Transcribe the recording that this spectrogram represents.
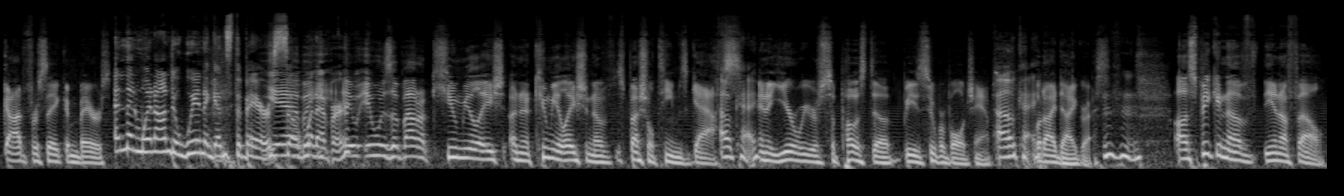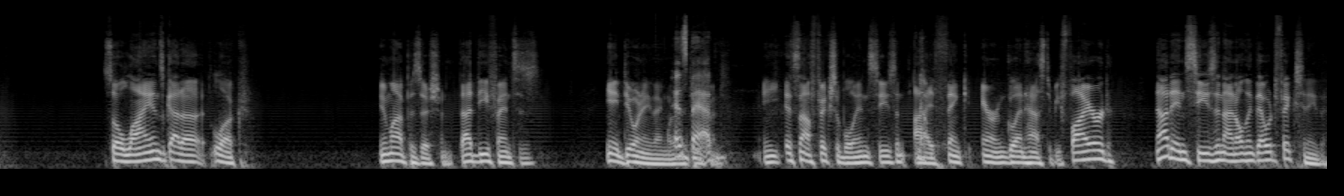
godforsaken Bears. And then went on to win against the Bears. so but whatever. It, it was about accumulation, an accumulation of special teams gaffes. Okay. In a year we were supposed to be Super Bowl champs. Okay. But I digress. Mhm. Uh, speaking of the NFL, so Lions got to look. In my position, that defense is he ain't doing anything with It's bad. defense. It's not fixable in season. I think Aaron Glenn has to be fired. Not in season. I don't think that would fix anything.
